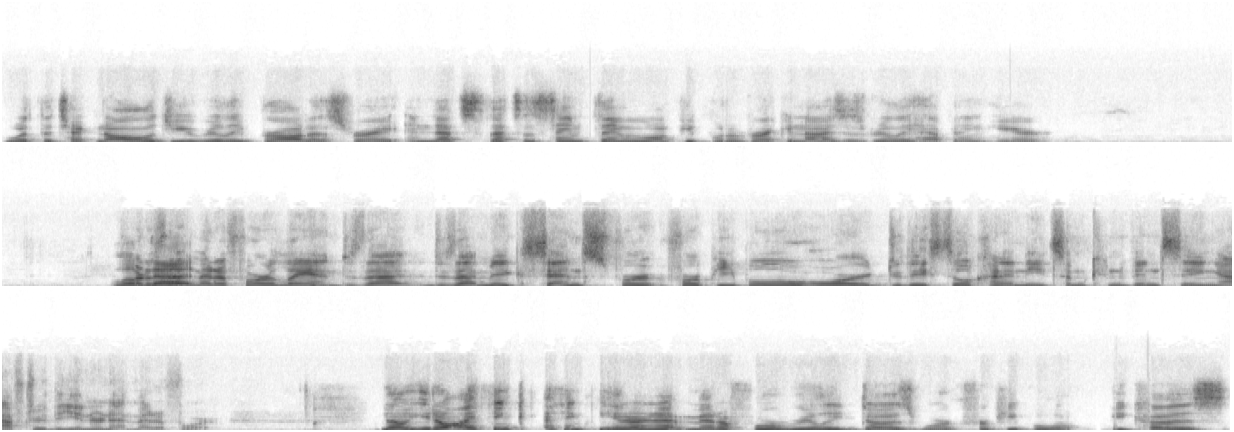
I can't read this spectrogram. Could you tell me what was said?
what the technology really brought us right? And that's that's the same thing we want people to recognize is really happening here Love How does that. that. metaphor land? Does that does that make sense for for people, or do they still kind of need some convincing after the internet metaphor? No, you know, I think I think the internet metaphor really does work for people because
